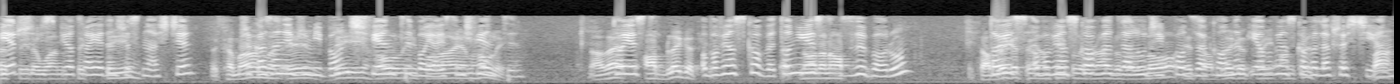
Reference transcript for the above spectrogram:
pierwszy list Piotra 1:16. Przykazanie brzmi: bądź święty, bo ja jestem święty. To jest obowiązkowe, to nie jest z wyboru. To jest obowiązkowe dla ludzi pod zakonem i obowiązkowe dla chrześcijan.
